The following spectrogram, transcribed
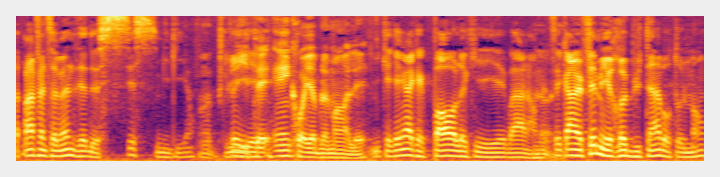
Sa première fin de semaine était de 6 millions. Ouais, puis lui, il était incroyablement laid. il y a quelqu'un à quelque part là, qui voilà Ouais. tu sais, quand un film est rebutant pour tout le monde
